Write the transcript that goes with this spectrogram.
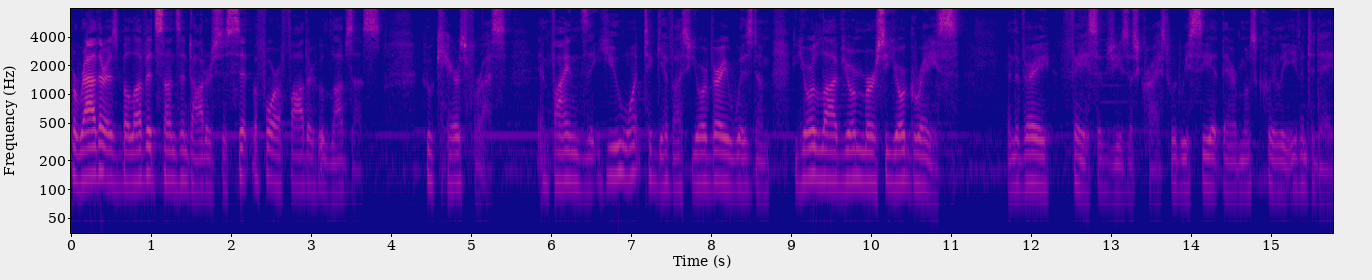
but rather as beloved sons and daughters to sit before a Father who loves us, who cares for us, and finds that you want to give us your very wisdom, your love, your mercy, your grace in the very face of Jesus Christ. Would we see it there most clearly even today?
